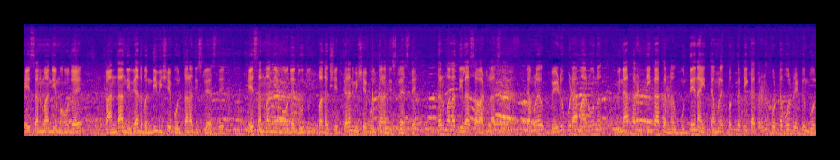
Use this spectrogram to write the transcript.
हे सन्माननीय महोदय कांदा निर्यात बंदीविषयी बोलताना दिसले असते हे सन्माननीय महोदय दूध उत्पादक शेतकऱ्यांविषयी बोलताना दिसले असते तर मला दिलासा वाटला असता. त्यामुळे बेडूपुड्या मारून विनाकारण टीका करणं मुद्दे नाहीत त्यामुळे फक्त टीका करणं खोटं बोल रेटून बोल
